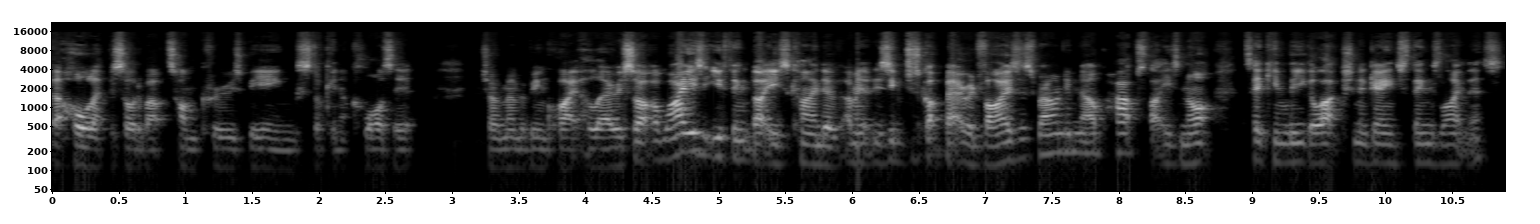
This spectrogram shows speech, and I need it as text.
That whole episode about Tom Cruise being stuck in a closet which I remember being quite hilarious. So, why is it you think that he's kind of? I mean, has he just got better advisors around him now, perhaps that he's not taking legal action against things like this?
